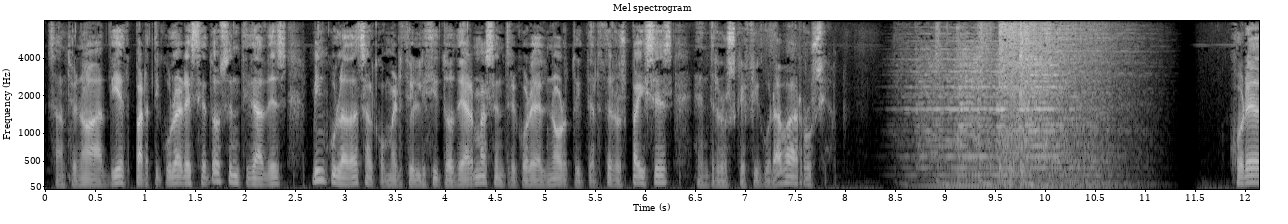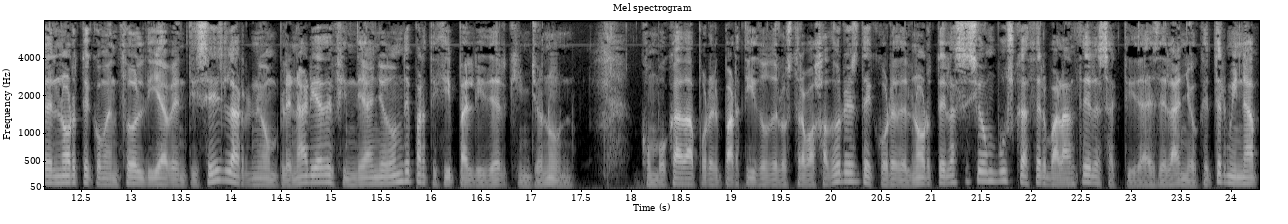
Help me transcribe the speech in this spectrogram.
sancionó a 10 particulares y a dos entidades vinculadas al comercio ilícito de armas entre Corea del Norte y terceros países, entre los que figuraba Rusia. Corea del Norte comenzó el día 26 la reunión plenaria de fin de año donde participa el líder Kim Jong-un. Convocada por el Partido de los Trabajadores de Corea del Norte, la sesión busca hacer balance de las actividades del año que termina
